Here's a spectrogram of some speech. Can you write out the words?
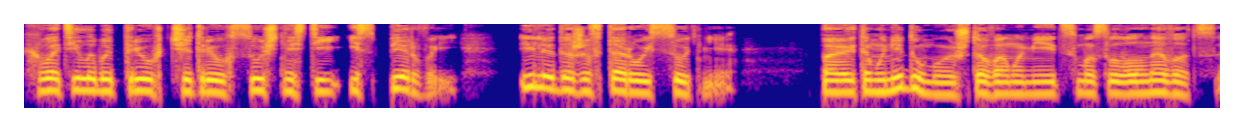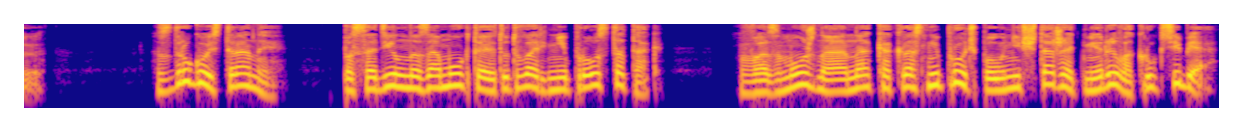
хватило бы трех-четырех сущностей из первой или даже второй сотни. Поэтому не думаю, что вам имеет смысл волноваться. С другой стороны, посадил на замок-то эту тварь не просто так — Возможно, она как раз не прочь поуничтожать миры вокруг себя.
